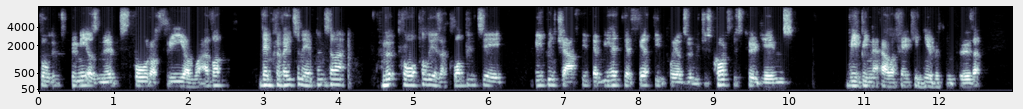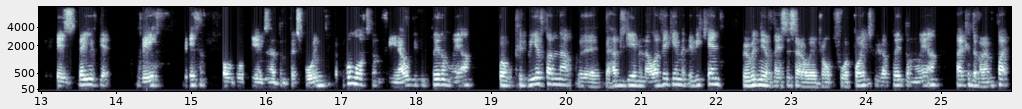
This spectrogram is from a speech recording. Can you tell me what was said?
told it was two metres and it was four or three or whatever, then provide some evidence of that. Come out properly as a club and say we've been shafted that we had to have 13 players, which has cost us two games. We've been at ill affected here, we can prove it. Is then you've got Raith, Raith have all those games and had them postponed. We've all lost them 3 0, we can play them later. Well, could we have done that with the, the Hibs game and the Livy game at the weekend? We wouldn't have necessarily dropped four points. We'd have played them later. That could have an impact.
